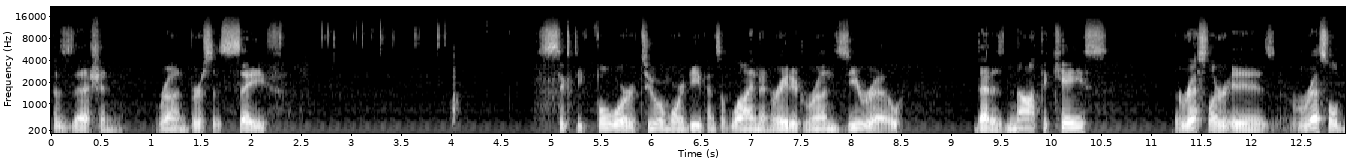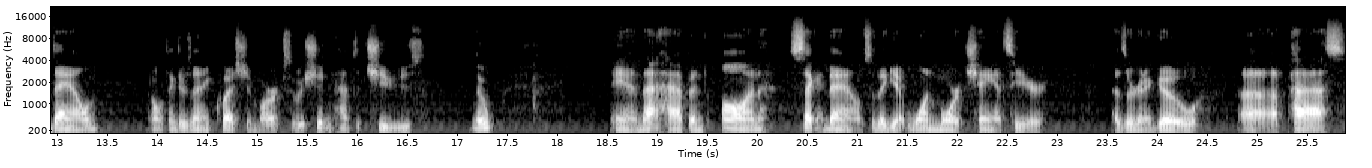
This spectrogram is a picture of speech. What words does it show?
possession. Run versus safe. 64, two or more defensive linemen rated run zero. That is not the case. The wrestler is wrestled down. I don't think there's any question mark, so we shouldn't have to choose. Nope. And that happened on second down, so they get one more chance here as they're going to go uh, pass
